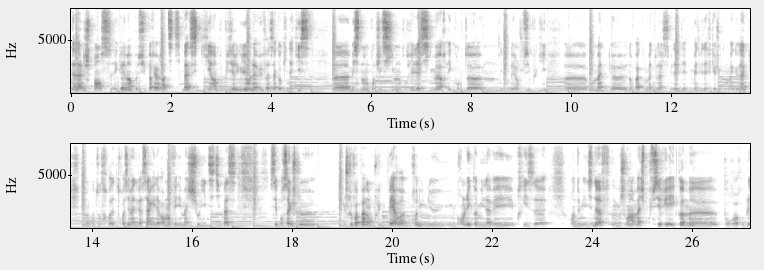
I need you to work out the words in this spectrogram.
Nadal, je pense, est quand même un peu supérieur à Tsitsipas, qui est un peu plus irrégulier. On l'a vu face à Kokinakis. Euh, mais sinon, contre Gilles Simon, contre Elias Simmer et contre, euh, d'ailleurs, je sais plus qui, euh, contre non pas contre McDonald's, c'est Medvedev qui a joué contre McDonald's, mais contre son troisième adversaire, il a vraiment fait des matchs solides, Tsitsipas. C'est pour ça que je le, je le vois pas non plus perdre, prendre une, branlée comme il avait prise en 2019. je vois un match plus serré et comme pour Robles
